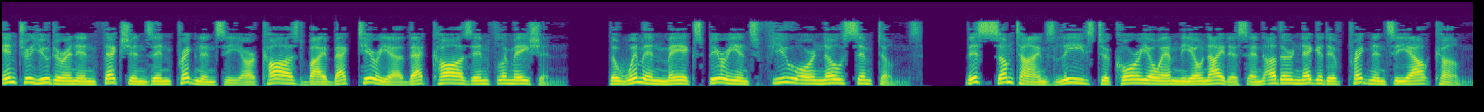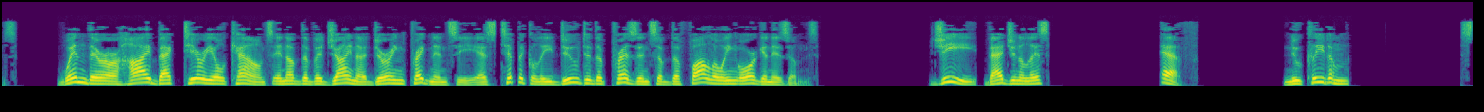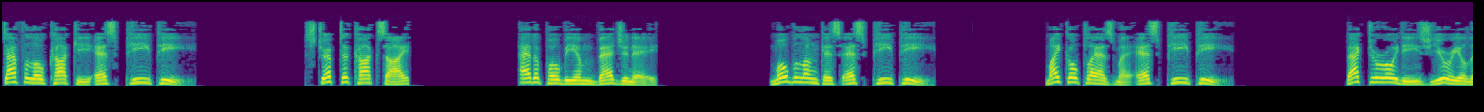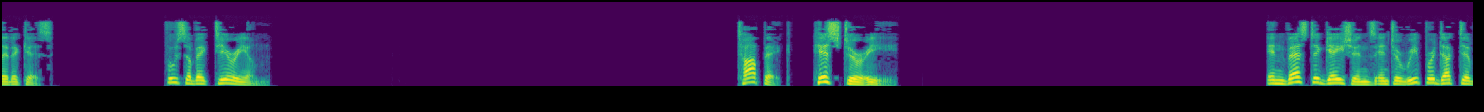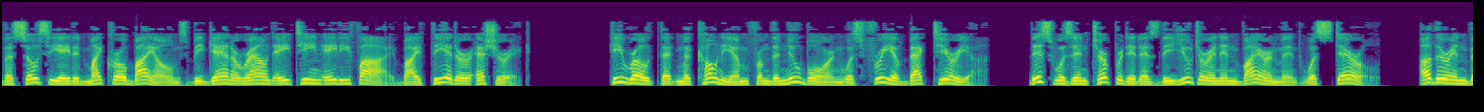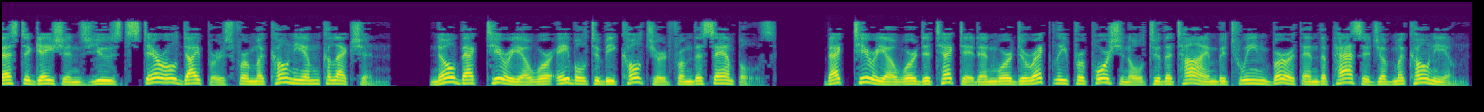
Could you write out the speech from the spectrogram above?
Intrauterine infections in pregnancy are caused by bacteria that cause inflammation. The women may experience few or no symptoms. This sometimes leads to chorioamnionitis and other negative pregnancy outcomes. When there are high bacterial counts in of the vagina during pregnancy is typically due to the presence of the following organisms. G. vaginalis. F. nucleatum Staphylococci spp Streptococci. Atopobium vaginae. Mobiluncus spp Mycoplasma spp Bacteroides ureolyticus Fusobacterium Topic: History. Investigations into reproductive associated microbiomes began around 1885 by Theodor Escherich. He wrote that meconium from the newborn was free of bacteria. This was interpreted as the uterine environment was sterile. Other investigations used sterile diapers for meconium collection. No bacteria were able to be cultured from the samples. Bacteria were detected and were directly proportional to the time between birth and the passage of meconium.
